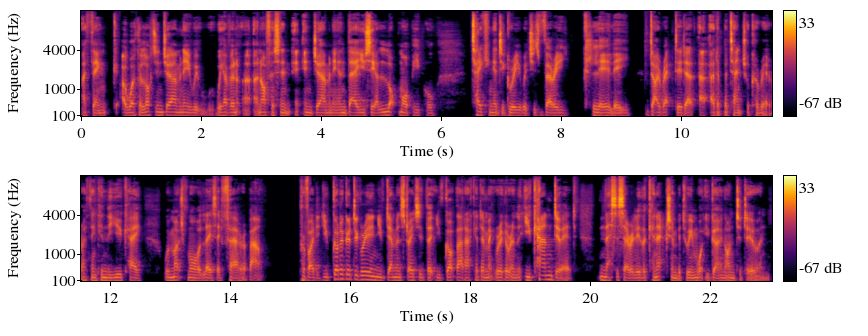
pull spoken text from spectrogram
I think I work a lot in Germany. We we have an, an office in in Germany, and there you see a lot more people taking a degree which is very clearly directed at, at a potential career. I think in the UK, we're much more laissez faire about provided you've got a good degree and you've demonstrated that you've got that academic rigor and that you can do it, necessarily the connection between what you're going on to do and,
